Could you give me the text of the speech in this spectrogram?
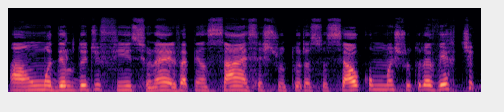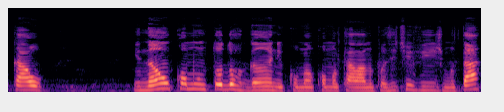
a um modelo do edifício, né? Ele vai pensar essa estrutura social como uma estrutura vertical e não como um todo orgânico, como está lá no positivismo, tá?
